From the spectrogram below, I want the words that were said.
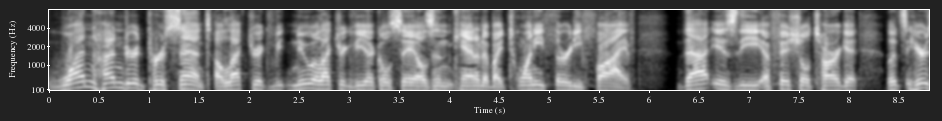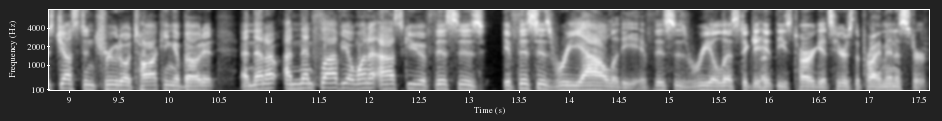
100% electric, new electric vehicle sales in Canada by 2035. That is the official target. Let's here's Justin Trudeau talking about it, and then and then Flavio, I want to ask you if this is if this is reality, if this is realistic to hit these targets. Here's the Prime Minister.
